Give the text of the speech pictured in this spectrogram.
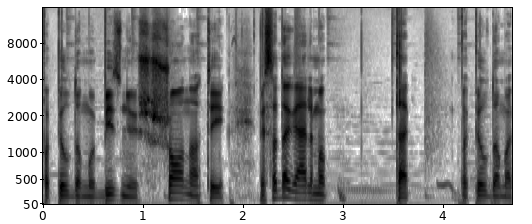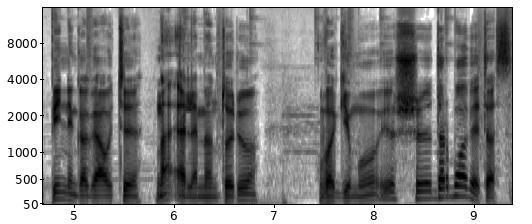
papildomų biznių iš šono, tai visada galima tą papildomą pinigą gauti, na, elementariu vagimu iš darbovietės.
